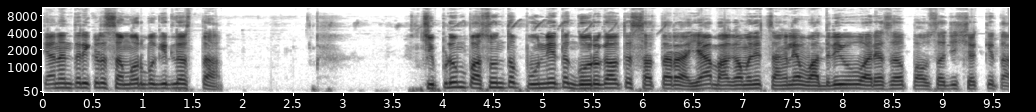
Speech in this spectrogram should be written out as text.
त्यानंतर इकडं समोर बघितलं असता चिपळूणपासून तर पुणे तर गोरगाव तर सातारा या भागामध्ये चांगल्या वादळी व वाऱ्यासह पावसाची शक्यता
